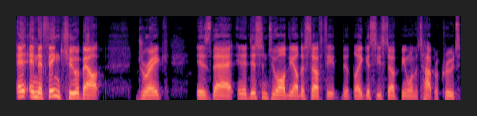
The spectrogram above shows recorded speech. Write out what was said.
and, and the thing too about Drake is that in addition to all the other stuff, the, the legacy stuff being one of the top recruits,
